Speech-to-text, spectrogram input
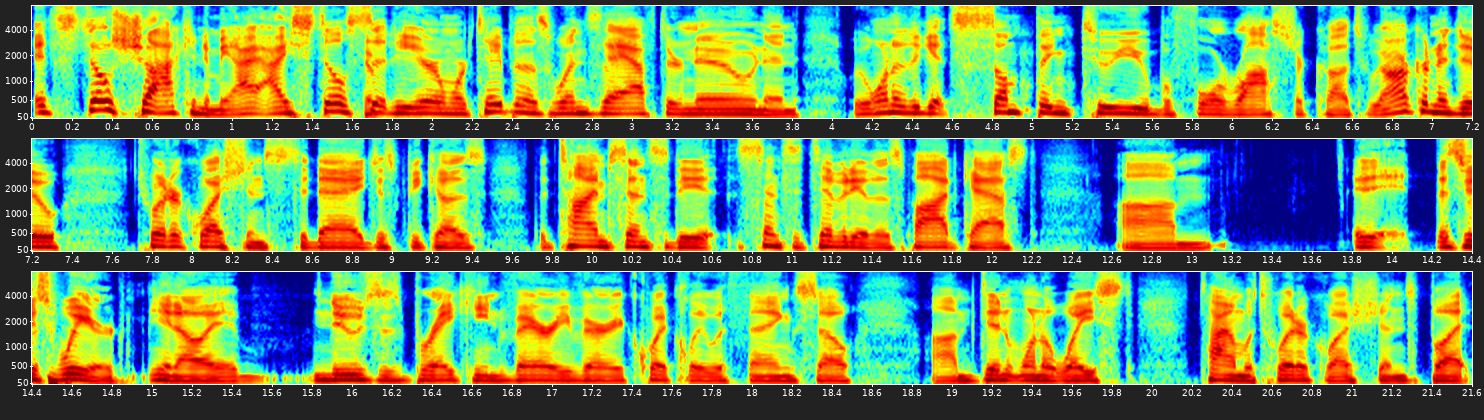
it's still shocking to me. I, I still sit here and we're taping this Wednesday afternoon, and we wanted to get something to you before roster cuts. We aren't going to do Twitter questions today just because the time sensitivity sensitivity of this podcast. Um, it, it's just weird. You know, it, news is breaking very, very quickly with things. So, um, didn't want to waste time with Twitter questions, but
